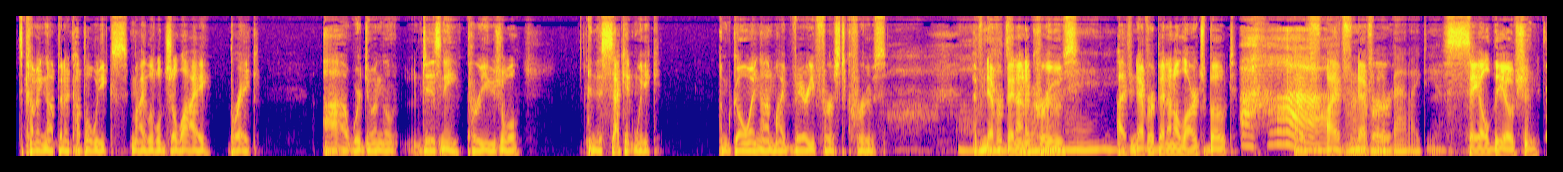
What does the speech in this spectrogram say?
it's coming up in a couple weeks, my little July break. Uh, we're doing a Disney per usual. And the second week, I'm going on my very first cruise. I've never been on a cruise. I've never been on a large boat. Aha. I've I've never bad idea. sailed the ocean.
